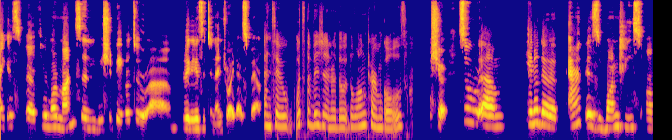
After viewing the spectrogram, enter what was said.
I guess, a few more months, and we should be able to uh, release it in Android as well. And so, what's the vision or the the long term goals? Sure. So, um, you know, the app is one piece of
